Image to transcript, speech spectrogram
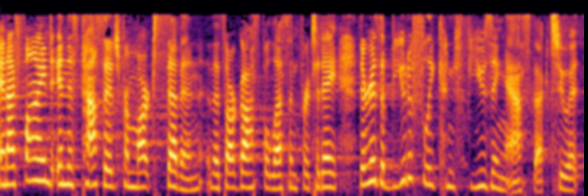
And I find in this passage from Mark 7, that's our gospel lesson for today, there is a beautifully confusing aspect to it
